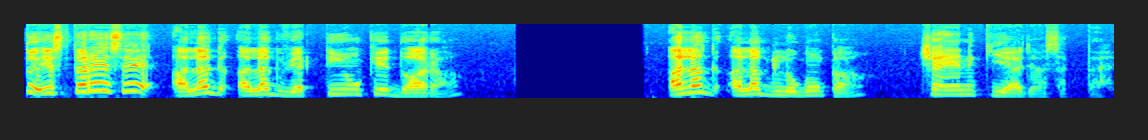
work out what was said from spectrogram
तो इस तरह से अलग अलग व्यक्तियों के द्वारा अलग अलग लोगों का चयन किया जा सकता है।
